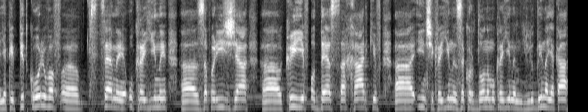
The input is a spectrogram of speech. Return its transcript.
який підкорював е, сцени України, е, Запоріжжя, е, Київ, Одеса, Харків, е, інші країни за кордоном України. Людина, яка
